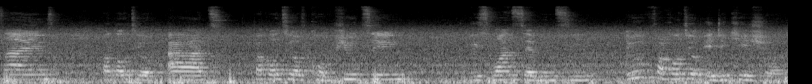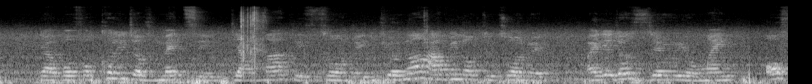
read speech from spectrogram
science, faculty of arts, faculty of computing is 170, even faculty of education. Yeah, but for college of medicine, their mark is 200. If you're not having up to 200, my dear, just zero your mind off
